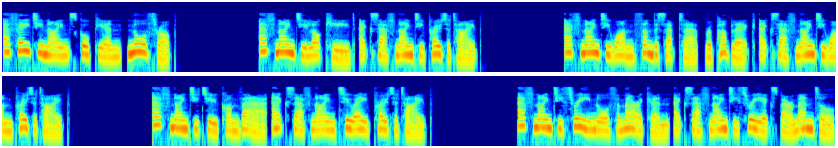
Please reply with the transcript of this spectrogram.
F-89 Scorpion, Northrop. F-90 Lockheed XF-90 prototype. F-91 Thunderceptor, Republic XF-91 prototype. F-92 Convair XF-92A prototype F-93 North American XF-93 experimental.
